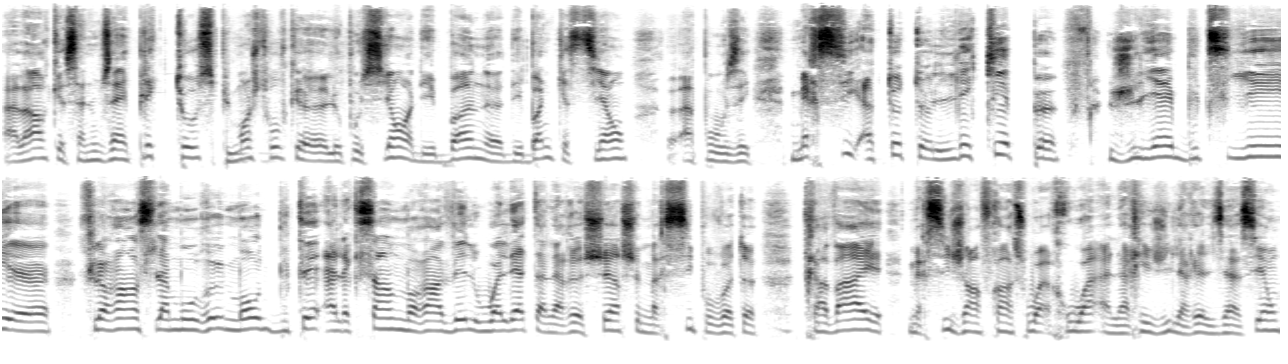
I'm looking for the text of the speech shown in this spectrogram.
alors que ça nous implique tous. Puis moi, je trouve que l'opposition a des bonnes, des bonnes questions euh, à poser. Merci à toute l'équipe. Julien Boutillier, euh, Florence Lamoureux, Maude Boutet, Alexandre Moranville, Wallet à la recherche. Merci pour votre travail. Merci Jean-François Roy à la régie, la réalisation.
